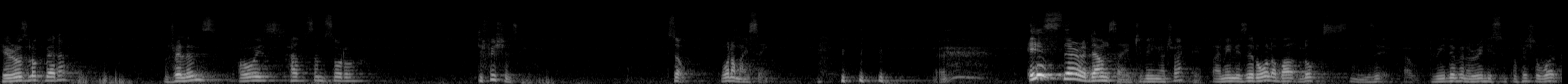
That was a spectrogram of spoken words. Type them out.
Heroes look better. Villains always have some sort of deficiency. So, what am I saying? is there a downside to being attractive? I mean, is it all about looks? It, do we live in a really superficial world?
